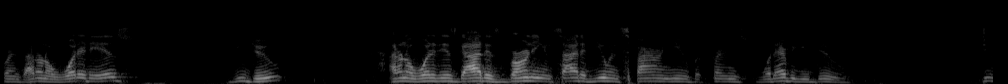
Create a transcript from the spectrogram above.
friends, I don't know what it is you do. I don't know what it is God is burning inside of you, inspiring you, but, friends, whatever you do, do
